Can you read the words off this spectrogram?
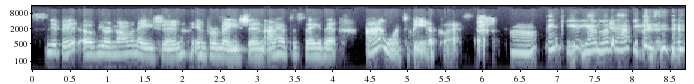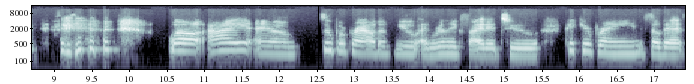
snippet of your nomination information, I have to say that I want to be in your class. Oh, thank you. Yeah, I'd love to have you. well, I am super proud of you and really excited to pick your brain so that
